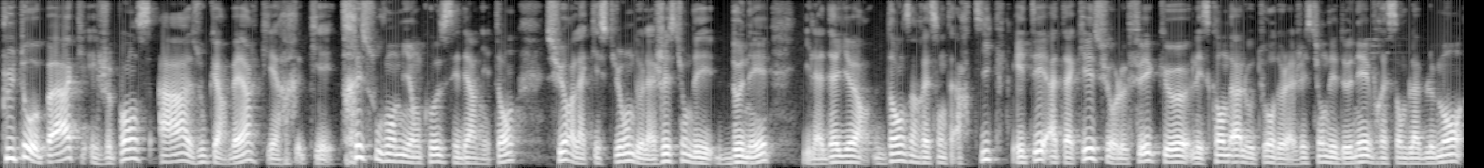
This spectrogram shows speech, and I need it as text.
plutôt opaque et je pense à Zuckerberg qui est, très souvent mis en cause ces derniers temps sur la question de la gestion des données. Il a d'ailleurs dans un récent article été attaqué sur le fait que les scandales autour de la gestion des données vraisemblablement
